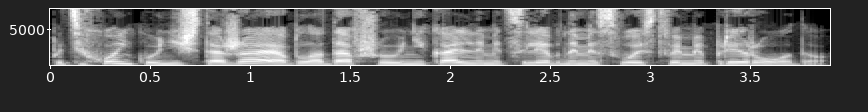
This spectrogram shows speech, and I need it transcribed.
потихоньку уничтожая обладавшую уникальными целебными свойствами природу.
